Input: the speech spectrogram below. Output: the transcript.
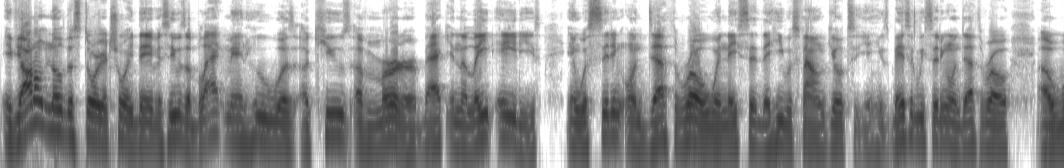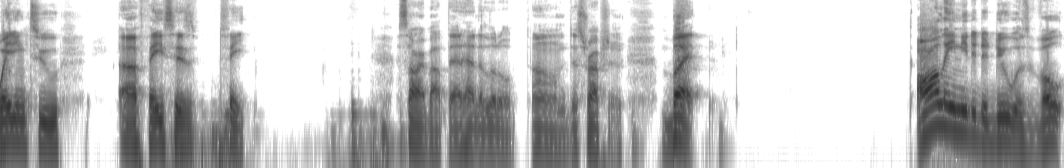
If y'all don't know the story of Troy Davis, he was a black man who was accused of murder back in the late 80s and was sitting on death row when they said that he was found guilty. And he was basically sitting on death row, uh, waiting to uh, face his fate. Sorry about that. Had a little um, disruption. But all they needed to do was vote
